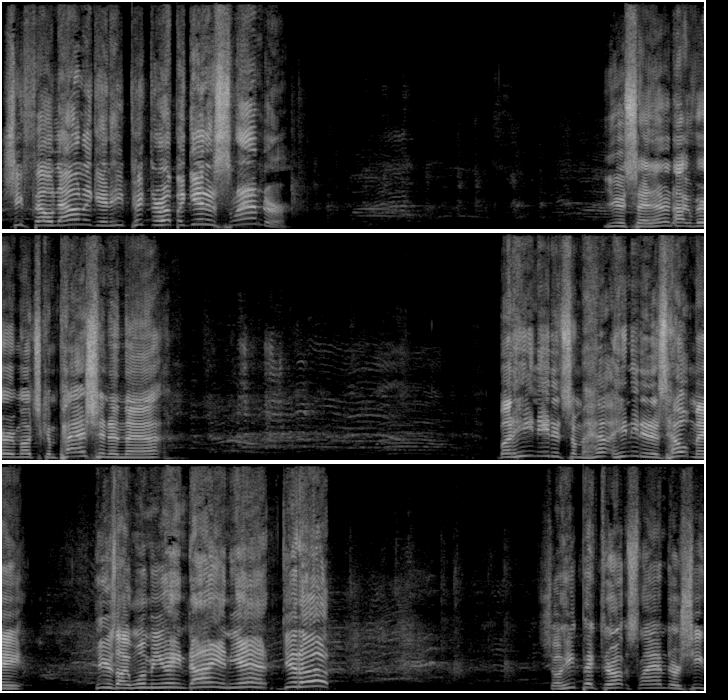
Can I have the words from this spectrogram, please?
She fell down again. He picked her up again and slammed her. You say there's not very much compassion in that. But he needed some help. He needed his helpmate. He was like, Woman, you ain't dying yet. Get up. So he picked her up, slammed her, she,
